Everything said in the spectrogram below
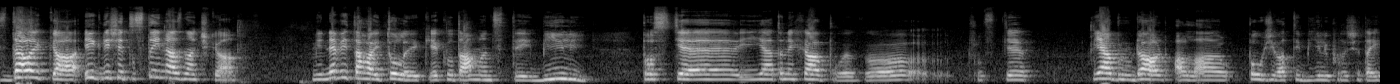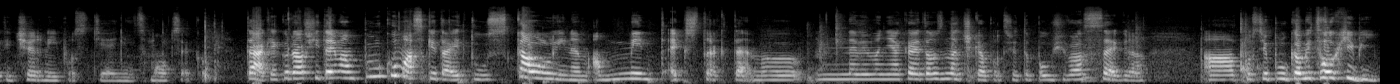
zdaleka, i když je to stejná značka, mi nevytahají tolik, jako tamhle ty bílí. Prostě já to nechápu, jako prostě já budu dál ale používat ty bílý, protože tady ty černý prostě nic moc, jako. Tak, jako další tady mám půlku masky tady tu s kaolínem a mint extraktem. Nevím ani jaká je tam značka, protože to používala Segra. A prostě půlka mi toho chybí.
